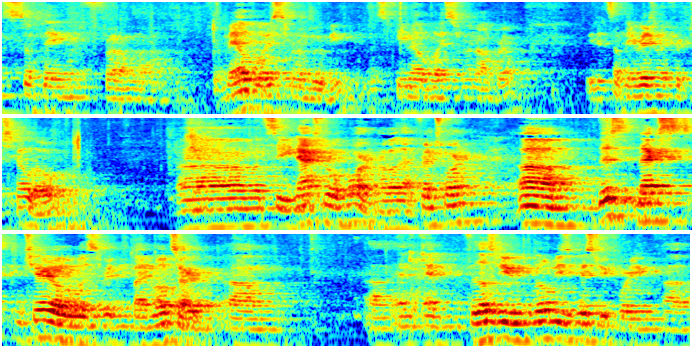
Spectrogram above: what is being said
something from uh, a male voice from a movie. This female voice from an opera. We did something originally for cello. Um, let's see, natural horn. How about that? French horn. Um, this next concerto was written by Mozart. Um, uh, and, and for those of you, little music history for you. Uh,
